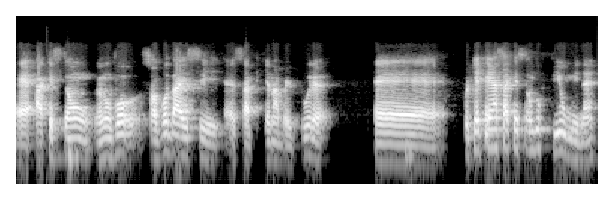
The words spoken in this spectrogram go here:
é, a questão, eu não vou, só vou dar esse, essa pequena abertura, é, porque tem essa questão do filme, né?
